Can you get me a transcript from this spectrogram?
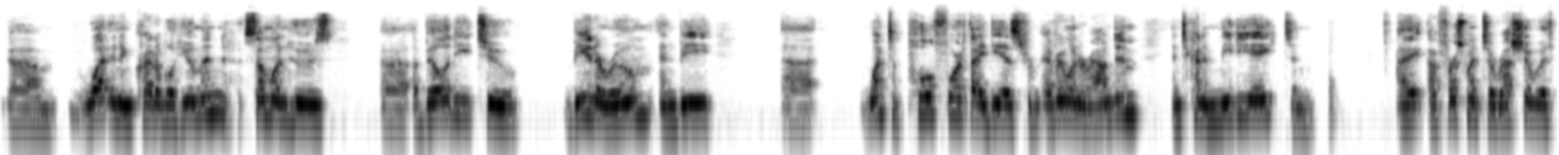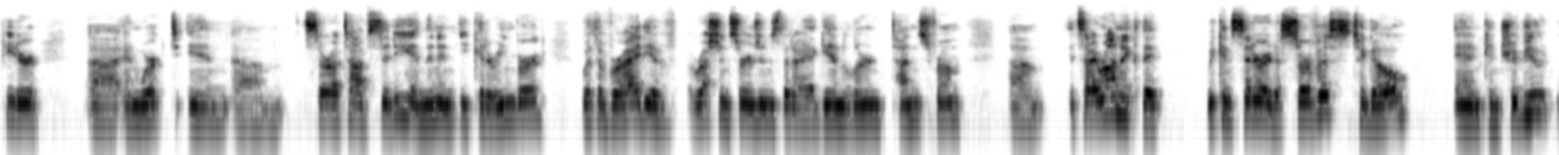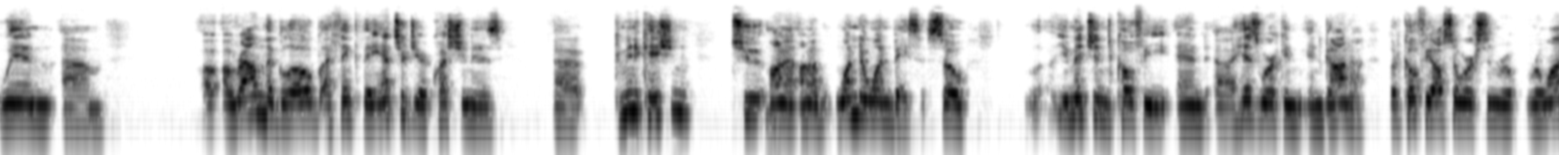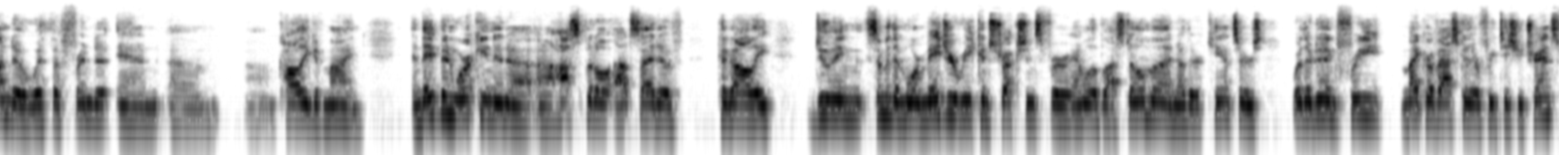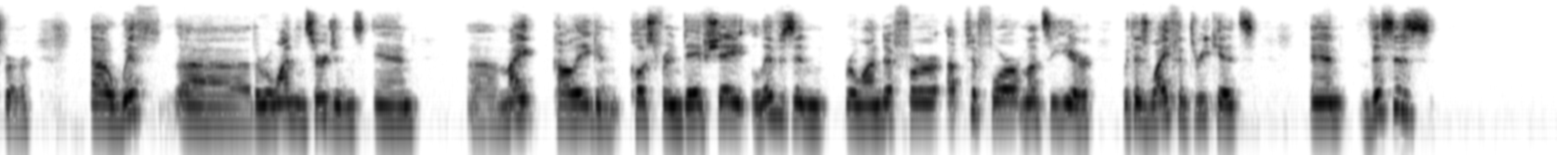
um, what an incredible human, someone whose uh, ability to be in a room and be uh, want to pull forth ideas from everyone around him and to kind of mediate. And I uh, first went to Russia with Peter uh, and worked in um, Saratov City and then in Ekaterinburg with a variety of Russian surgeons that I again learned tons from. Um, it's ironic that we consider it a service to go and contribute when um, a- around the globe, I think the answer to your question is uh, communication to on a on a one to one basis. So you mentioned Kofi and uh, his work in, in Ghana, but Kofi also works in R- Rwanda with a friend and um, um, colleague of mine, and they've been working in a, in a, hospital outside of Kigali, doing some of the more major reconstructions for ameloblastoma and other cancers, where they're doing free microvascular free tissue transfer uh, with uh, the Rwandan surgeons. And uh, my colleague and close friend Dave Shaye lives in Rwanda for up to four months a year with his wife and three kids, and this is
